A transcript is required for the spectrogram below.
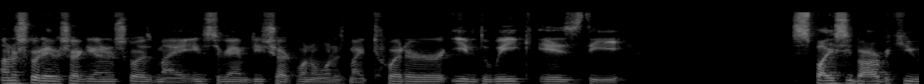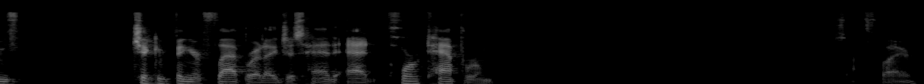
Underscore David Sharkey underscore is my Instagram. DShark101 is my Twitter. Eat of the week is the spicy barbecue chicken finger flatbread I just had at Port Tap Room. Shots fire.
